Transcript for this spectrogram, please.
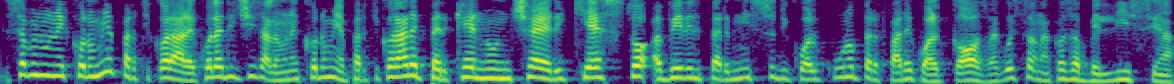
siamo in un'economia particolare, quella digitale è un'economia particolare perché non c'è richiesto avere il permesso di qualcuno per fare qualcosa. Questa è una cosa bellissima.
